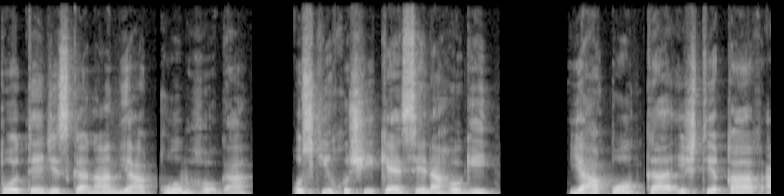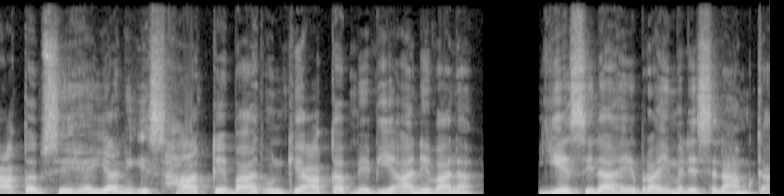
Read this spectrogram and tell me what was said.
پوتے جس کا نام یعقوب ہوگا، اس کی خوشی کیسے نہ ہوگی؟ یعقوب کا اشتقاق عقب سے ہے یعنی اسحاق کے بعد ان کے عقب میں بھی آنے والا، یہ صلاح ہے ابراہیم علیہ السلام کا۔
